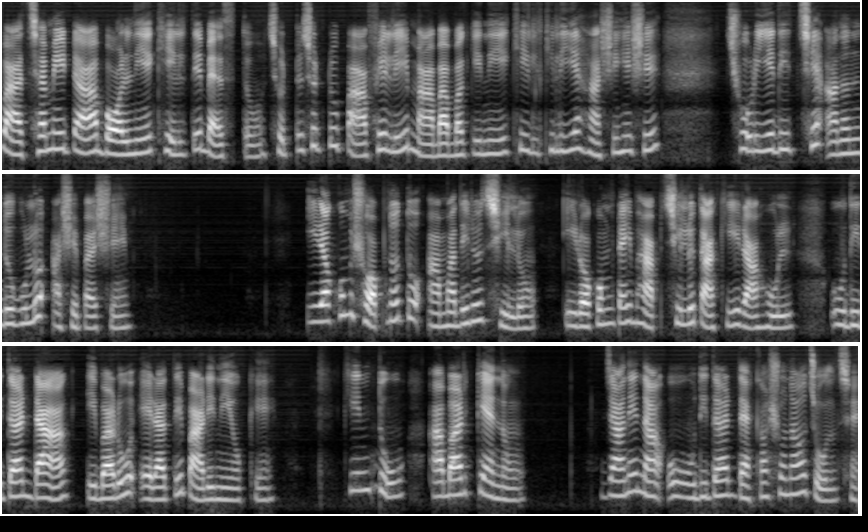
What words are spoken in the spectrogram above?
বাচ্চা মেয়েটা বল নিয়ে খেলতে ব্যস্ত। ছোট্ট ছোট্ট পা ফেলে মা বাবাকে নিয়ে খিলখিলিয়ে হাসি হেসে ছড়িয়ে দিচ্ছে আনন্দগুলো আশেপাশে। এরকম স্বপ্ন তো আমাদেরও ছিল। এরকমটাই ভাবছিল তাকে রাহুল। উদিতার ডাক এবারও এড়াতে পারেনি ওকে। কিন্তু আবার কেন? জানে না ও উদিদার দেখাশোনাও চলছে।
